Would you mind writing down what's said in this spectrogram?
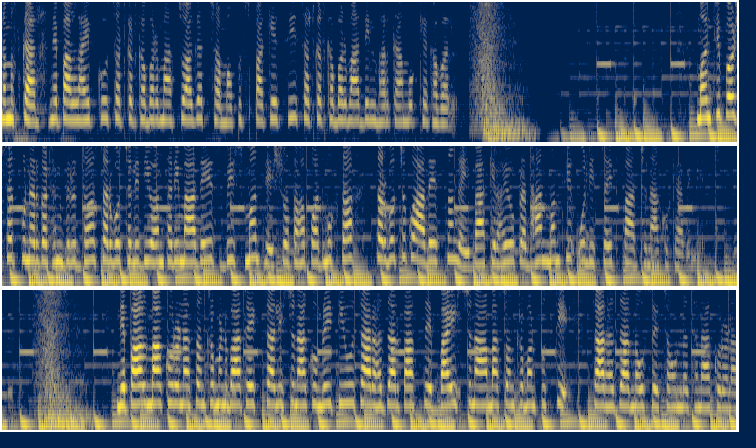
नमस्कार नेपाल लाइभको सर्टकट खबरमा स्वागत छ म पुष्पा केसी। सर्टकट खबरमा दिनभरका मुख्य खबर। मन्त्री परिषद पुनर्गठन विरुद्ध सर्वोच्चले दियो अन्तरिम आदेश। बिस मन्त्री स्वत पदमुक्त सर्वोच्चको आदेशसँगै बाँकी रह्यो प्रधानमन्त्री ओलीसहित पाँचजनाको क्याबिनेट। नेपालमा कोरोना संक्रमणबाट एकचालिसजनाको मृत्यु चार हजार पाँच सय बाइसजनामा संक्रमण पुष्टि चार हजार नौ सय चौन्नजना कोरोना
